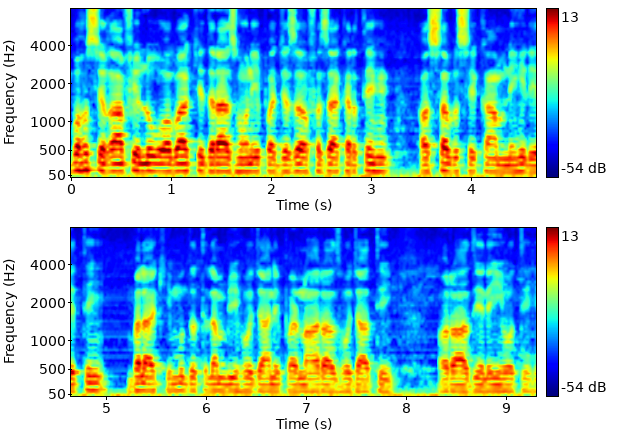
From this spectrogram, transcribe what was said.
बहुत से गाफिल लोग वबा के दराज होने पर जजा फ़ज़ा करते हैं और सब्र से काम नहीं लेते हैं भला की मुद्दत लंबी हो जाने पर नाराज़ हो जाते और राज़ी नहीं होते।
